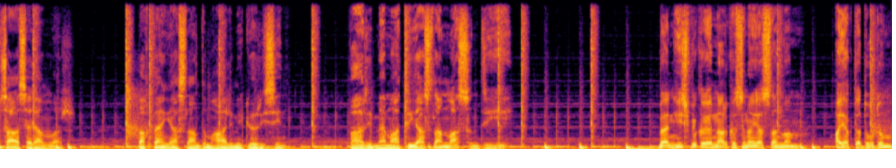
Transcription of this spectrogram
Sağ selam var. Bak ben yaslandım halimi görisin. Bari Memati yaslanmasın diye. Ben hiçbir kayanın arkasına yaslanmam. Ayakta doğdum,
